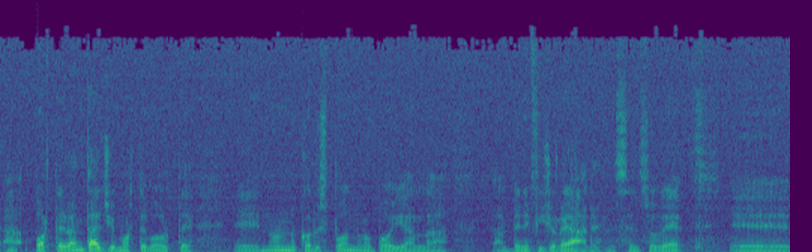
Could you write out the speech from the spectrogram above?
ha, porta dei vantaggi che molte volte eh, non corrispondono poi alla, al beneficio reale, nel senso che eh,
